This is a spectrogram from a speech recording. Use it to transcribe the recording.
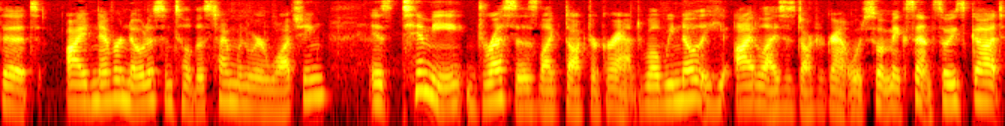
that I'd never noticed until this time when we were watching is Timmy dresses like Dr. Grant. Well, we know that he idolizes Dr. Grant, which so it makes sense. So he's got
